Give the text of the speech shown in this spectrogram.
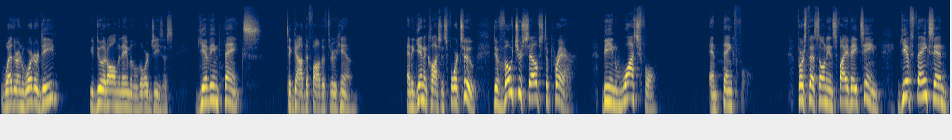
whether in word or deed, you do it all in the name of the Lord Jesus, giving thanks to God the Father through him. And again in Colossians 4 2, devote yourselves to prayer, being watchful and thankful. 1 Thessalonians 5:18, give thanks in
